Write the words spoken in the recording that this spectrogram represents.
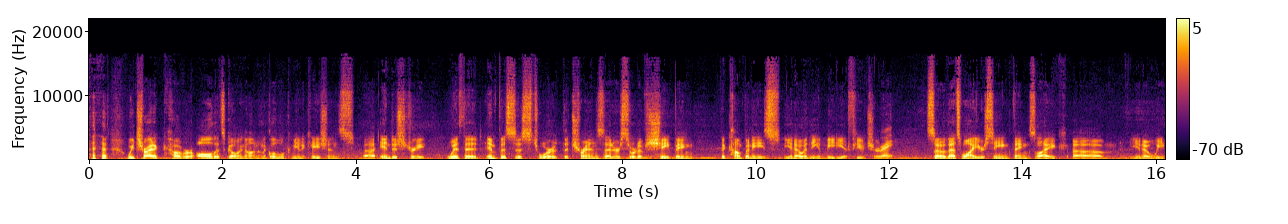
we try to cover all that's going on in the global communications uh, industry with an emphasis toward the trends that are sort of shaping the companies, you know, in the immediate future. Right. So that's why you're seeing things like, um, you know, we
